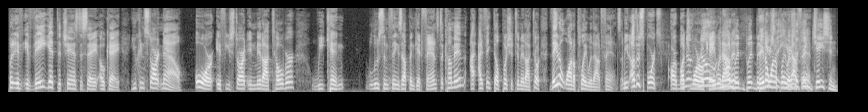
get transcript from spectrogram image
But if if they get the chance to say, okay, you can start now, or if you start in mid October, we can loosen things up and get fans to come in, I, I think they'll push it to mid October. They don't want to play without fans. I mean, other sports are much no, more no, okay without no, it. But, but, but they don't want to play without the thing, fans. Jason,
